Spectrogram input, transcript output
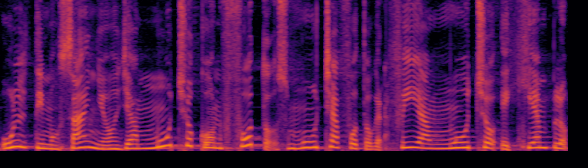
últimos años ya mucho con fotos, mucha fotografía, mucho ejemplo,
